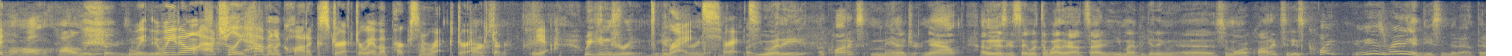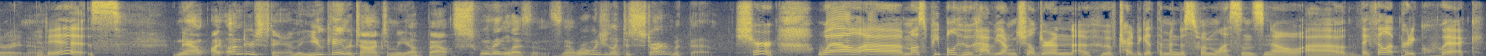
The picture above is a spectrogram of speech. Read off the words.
I'll, I'll make sure. we, we don't actually have an aquatics director. We have a Parks and Rec director. Parks yeah. We can dream. We can Right, dream. right. But you are the aquatics manager. Now, I mean, I was going to say, with the weather outside, you might be getting uh, some more aquatics. It is quite, it is raining a decent bit out there right now. It is. Now, I understand that you came to talk to me about swimming lessons. Now, where would you like to start with that? Sure. Well, uh, most people who have young children uh, who have tried to get them into swim lessons know uh, they fill up pretty quick.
